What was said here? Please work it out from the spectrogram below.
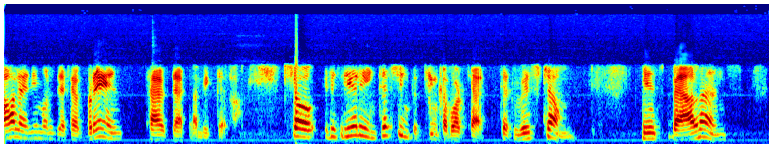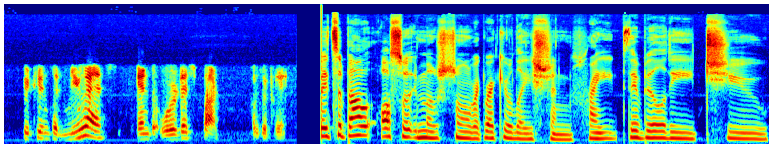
All animals that have brains have that amygdala. So it is really interesting to think about that, that wisdom means balance between the newest and the oldest part of the brain. It's about also emotional regulation, right? The ability to,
